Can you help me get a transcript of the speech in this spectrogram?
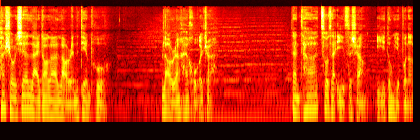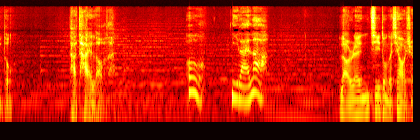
他首先来到了老人的店铺，老人还活着，但他坐在椅子上一动也不能动。他太老了。哦，你来了！老人激动的叫着：“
